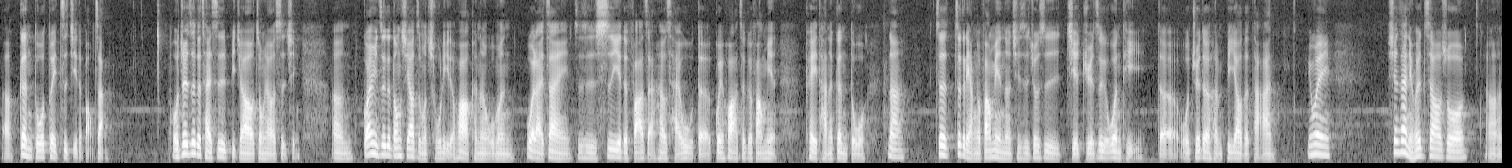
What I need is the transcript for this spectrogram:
呃更多对自己的保障？我觉得这个才是比较重要的事情。嗯，关于这个东西要怎么处理的话，可能我们未来在就是事业的发展还有财务的规划这个方面可以谈的更多。那这这个两个方面呢，其实就是解决这个问题的，我觉得很必要的答案。因为现在你会知道说，呃，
